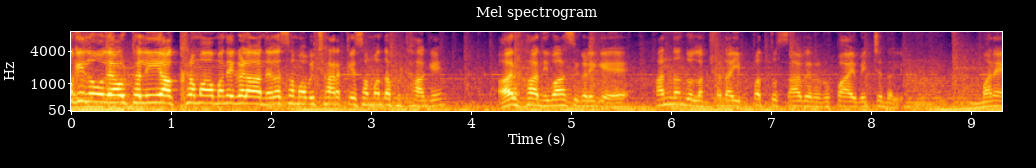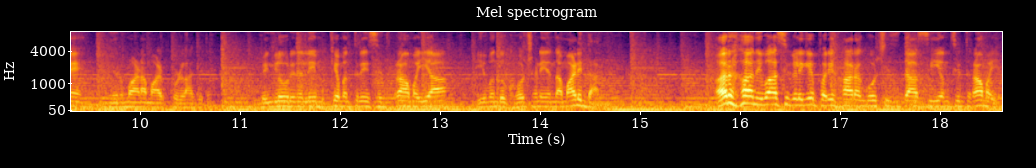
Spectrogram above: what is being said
ಕೋಗಿಲು ಲೇಔಟ್ನಲ್ಲಿ ಅಕ್ರಮ ಮನೆಗಳ ನೆಲಸಮ ವಿಚಾರಕ್ಕೆ ಸಂಬಂಧಪಟ್ಟ ಹಾಗೆ ಅರ್ಹ ನಿವಾಸಿಗಳಿಗೆ ಹನ್ನೊಂದು ಲಕ್ಷದ ಇಪ್ಪತ್ತು ಸಾವಿರ ರೂಪಾಯಿ ವೆಚ್ಚದಲ್ಲಿ ಮನೆ ನಿರ್ಮಾಣ ಮಾಡಿಕೊಳ್ಳಲಾಗಿದೆ. ಬೆಂಗಳೂರಿನಲ್ಲಿ ಮುಖ್ಯಮಂತ್ರಿ ಸಿದ್ದರಾಮಯ್ಯ ಈ ಒಂದು ಘೋಷಣೆಯನ್ನ ಮಾಡಿದ್ದಾರೆ. ಅರ್ಹ ನಿವಾಸಿಗಳಿಗೆ ಪರಿಹಾರ ಘೋಷಿಸಿದ ಸಿಎಂ ಸಿದ್ದರಾಮಯ್ಯ,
